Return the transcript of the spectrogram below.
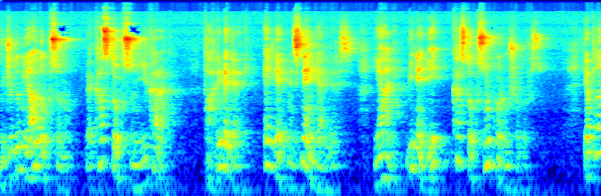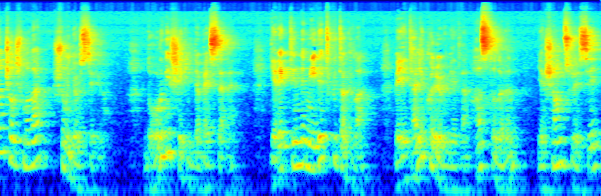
vücudun yağ dokusunu ve kas dokusunu yıkarak, tahrip ederek elde etmesini engelleriz. Yani bir nevi kas dokusunu korumuş oluruz. Yapılan çalışmalar şunu gösteriyor. Doğru bir şekilde beslenen, gerektiğinde mide tüpü takılan ve yeterli kalori verilen hastaların yaşam süresi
